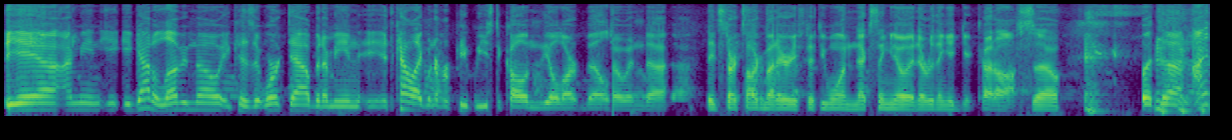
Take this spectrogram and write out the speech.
Yeah, I mean, you, you got to love him though because it worked out. But I mean, it's kind of like whenever people used to call into the old Art Bell show and uh, they'd start talking about Area 51. And next thing you know, it everything would get cut off. So, but uh, I'm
